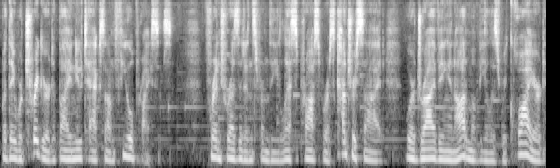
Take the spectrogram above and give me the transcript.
but they were triggered by a new tax on fuel prices. French residents from the less prosperous countryside, where driving an automobile is required,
